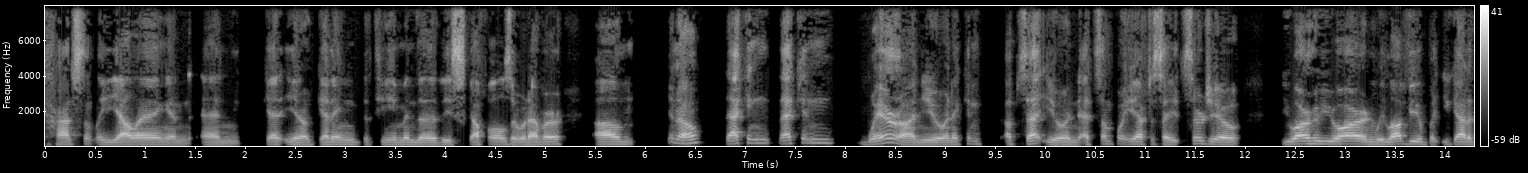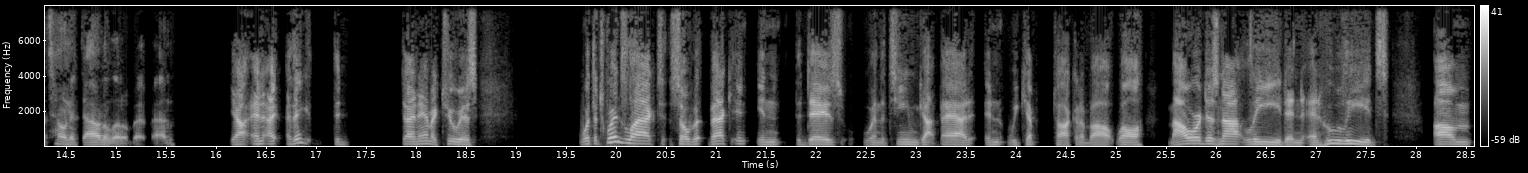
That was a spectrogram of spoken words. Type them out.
constantly yelling and and get you know getting the team into these scuffles or whatever, um, you know that can that can wear on you and it can upset you. And at some point, you have to say, Sergio, you are who you are, and we love you, but you got to tone it down a little bit, man. Yeah, and I, I think the dynamic too is what the Twins lacked. So back in, in the days when the team got bad, and we kept talking about, well, Mauer does not lead, and and who leads? Um,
